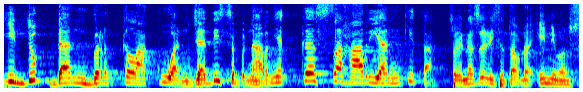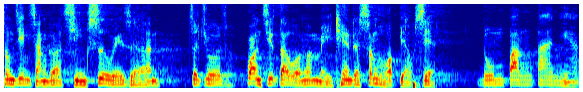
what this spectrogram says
hidup dan berkelakuan. Jadi sebenarnya keseharian kita. 所以呢，这里提到了因你们圣经讲的行事为人，这就关系到我们每天的生活表现 Numpang tanya,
